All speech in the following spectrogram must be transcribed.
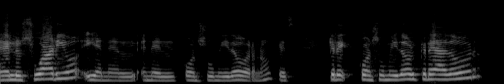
el, usuario y en el, en el consumidor, ¿no? Que es consumidor creador,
